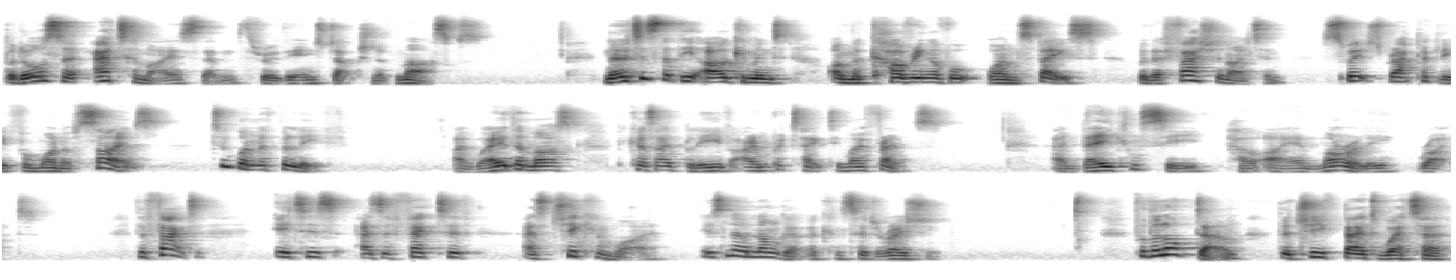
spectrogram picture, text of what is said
but also atomised them through the introduction of masks. Notice that the argument on the covering of one's face with a fashion item switched rapidly from one of science to one of belief. I wear the mask because I believe I am protecting my friends, and they can see how I am morally right. The fact it is as effective as chicken wire is no longer a consideration. For the lockdown, the chief bedwetter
